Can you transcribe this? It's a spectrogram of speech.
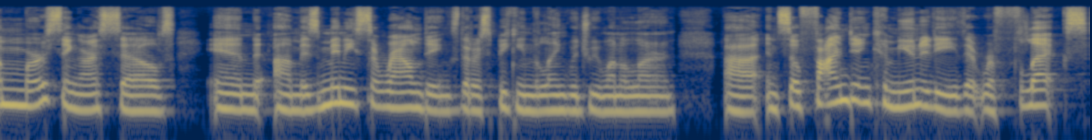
immersing ourselves in um, as many surroundings that are speaking the language we want to learn. Uh, and so finding community that reflects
